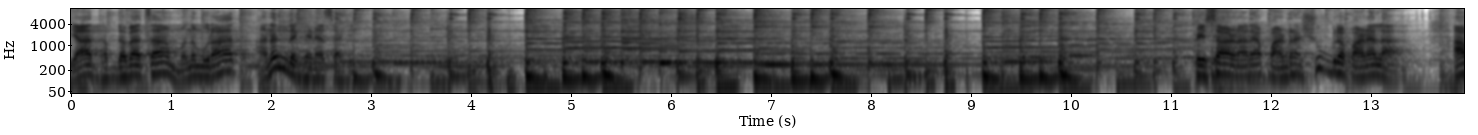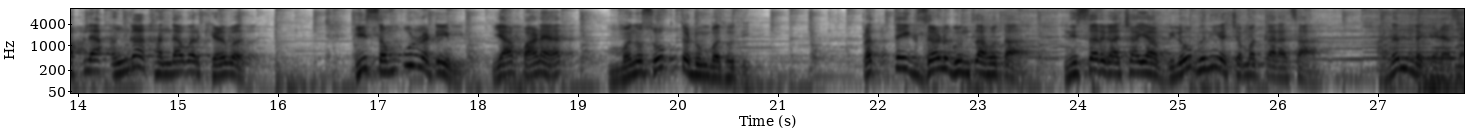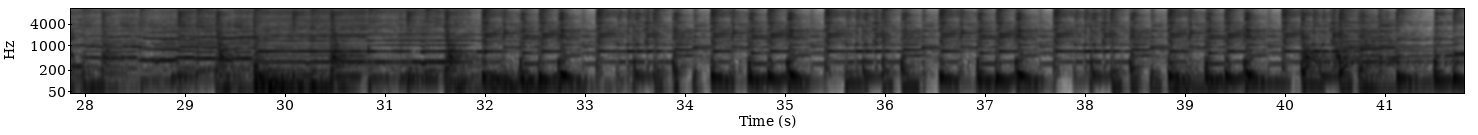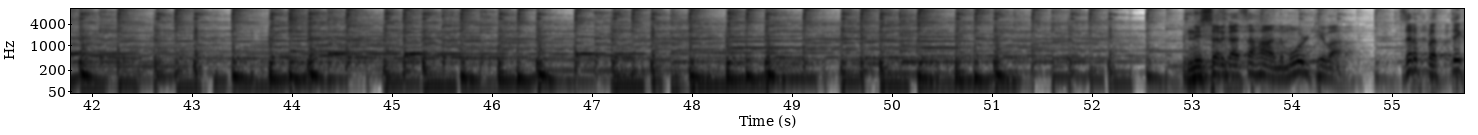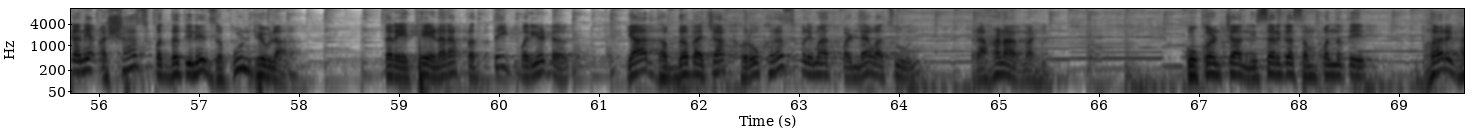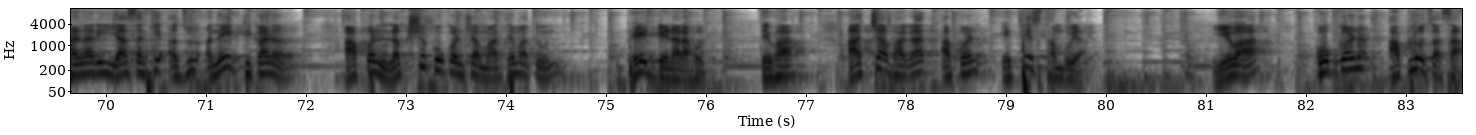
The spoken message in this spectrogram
या धबधब्याचा मनमुराद आनंद घेण्यासाठी. फेसाळणाऱ्या पांढऱ्या शुभ्र पाण्याला आपल्या अंगा खांद्यावर खेळवत. ही संपूर्ण टीम या पाण्यात मनसोक्त डुंबत होती. प्रत्येक जण गुंतला होता निसर्गाच्या या विलोभनीय चमत्काराचा आनंद घेण्यासाठी. निसर्गाचा हा अनमोल ठेवा. जर प्रत्येकाने अशाच पद्धतीने जपून ठेवला तर येथे येणारा प्रत्येक पर्यटक या धबधब्याच्या खरोखरच प्रेमात पडल्या वाचून राहणार नाही. कोकणच्या निसर्ग संपन्नतेत भर घालणारी यासारखी अजून अनेक ठिकाणं आपण लक्ष कोकणच्या माध्यमातून भेट देणार आहोत. तेव्हा आजच्या भागात आपण येथेच थांबूया. येवा. कोकण आपलोच असा.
